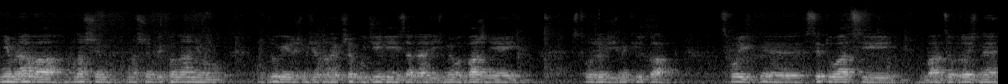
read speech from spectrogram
niemrawa w naszym, w naszym wykonaniu. W drugiej żeśmy się trochę przebudzili, zagraliśmy odważniej, stworzyliśmy kilka swoich e, sytuacji bardzo groźne. E,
